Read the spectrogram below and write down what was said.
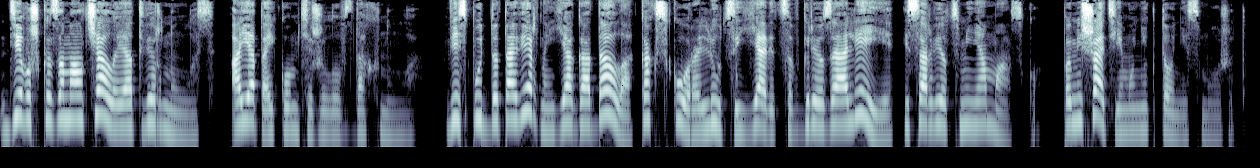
Девушка замолчала и отвернулась, а я тайком тяжело вздохнула. Весь путь до таверны я гадала, как скоро Люций явится в грезы аллеи и сорвет с меня маску. Помешать ему никто не сможет.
